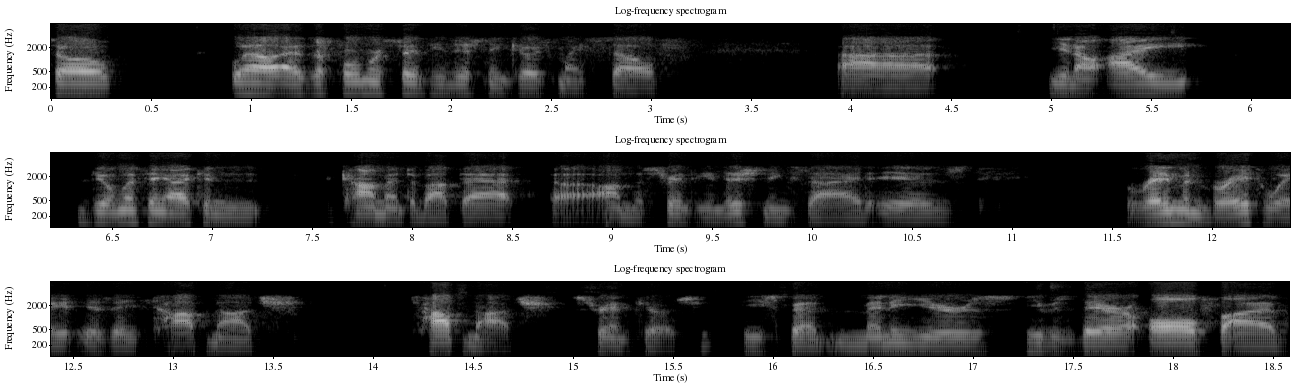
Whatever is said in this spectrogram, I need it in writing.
So, well, as a former strength conditioning coach myself, uh, you know, I the only thing I can comment about that uh, on the strength conditioning side is Raimond Braithwaite is a top-notch, top-notch strength coach. He spent many years. He was there all five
